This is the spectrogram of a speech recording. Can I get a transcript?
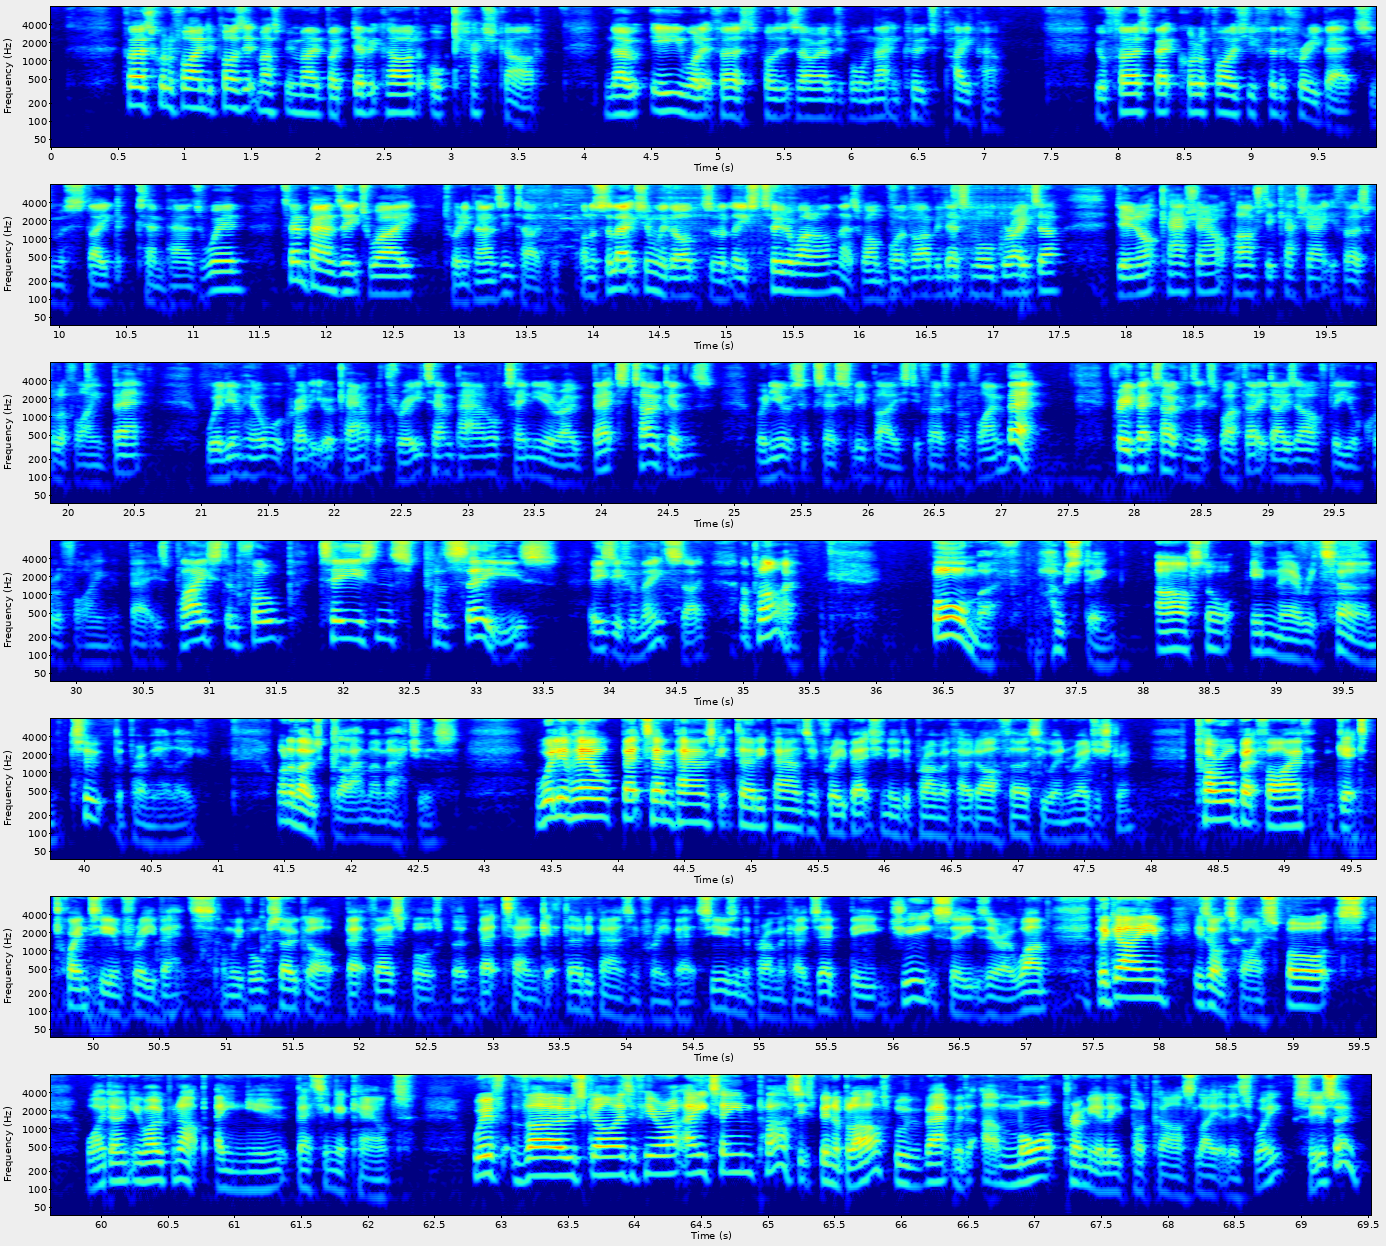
First qualifying deposit must be made by debit card or cash card. No e wallet first deposits are eligible, and that includes PayPal. Your first bet qualifies you for the free bets. You must stake £10 win, £10 each way, £20 in total. On a selection with odds of at least 2 to 1 on, that's 1.5 in decimal or greater. Do not cash out, partially cash out your first qualifying bet. William Hill will credit your account with three £10 or €10 Euro bet tokens when you have successfully placed your first qualifying bet. Free bet tokens expire 30 days after your qualifying bet is placed and full T's and C's, easy for me to say, apply. Bournemouth hosting Arsenal in their return to the Premier League. One of those glamour matches. William Hill, bet £10, get £30 in free bets. You need the promo code R30 when registering. Coral, bet 5, get 20 in free bets. And we've also got Betfair Sportsbook, bet 10, get £30 in free bets using the promo code ZBGC01. The game is on Sky Sports. Why don't you open up a new betting account? With those guys if you are 18 plus. It's been a blast. We'll be back with a more Premier League podcast later this week. See you soon.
